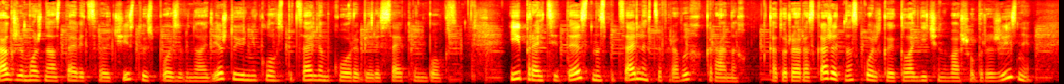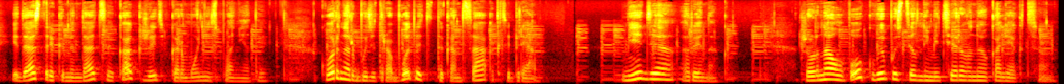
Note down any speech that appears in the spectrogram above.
Также можно оставить свою чистую использованную одежду Uniqlo в специальном коробе Recycling Box и пройти тест на специальных цифровых экранах, который расскажет, насколько экологичен ваш образ жизни и даст рекомендации, как жить в гармонии с планетой. Корнер будет работать до конца октября. Медиа рынок. Журнал Vogue выпустил лимитированную коллекцию.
